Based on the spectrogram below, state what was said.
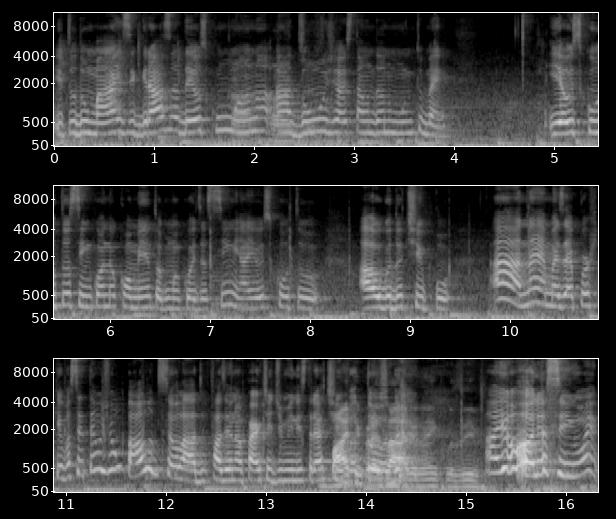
e tudo mais, e graças a Deus com um ah, ano a Du já está andando muito bem. E eu escuto assim, quando eu comento alguma coisa assim, aí eu escuto algo do tipo, ah, né, mas é porque você tem o João Paulo do seu lado fazendo a parte administrativa Baita toda. empresário, né, inclusive. Aí eu olho assim, ah,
